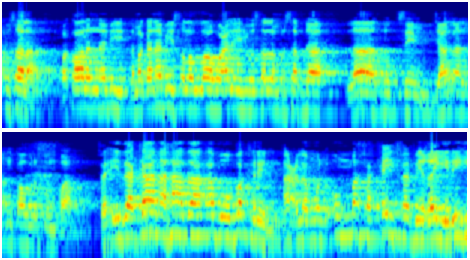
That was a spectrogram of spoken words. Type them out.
aku salah." Faqala Nabi, maka Nabi sallallahu alaihi wasallam bersabda, "La tuqsim, jangan engkau bersumpah." فإذا كان هذا أبو بكر أعلم الأمة فكيف بغيره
